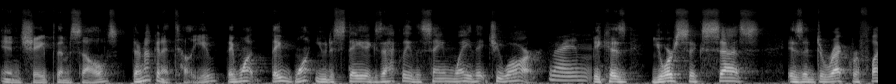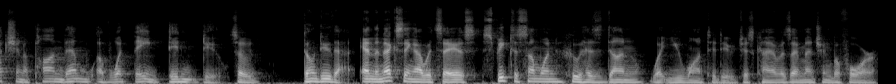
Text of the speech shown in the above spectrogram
in shape themselves, they're not going to tell you. They want they want you to stay exactly the same way that you are, Right. because your success is a direct reflection upon them of what they didn't do. So don't do that. And the next thing I would say is speak to someone who has done what you want to do, just kind of as I mentioned before.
